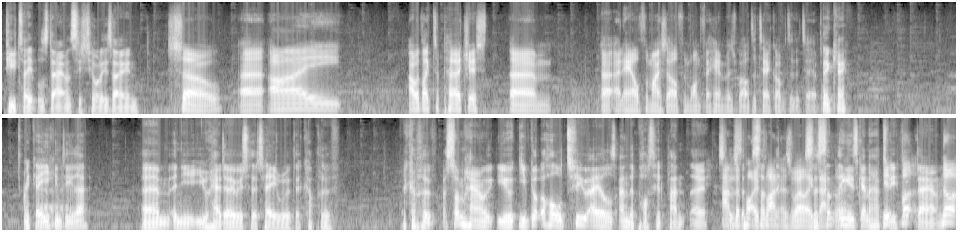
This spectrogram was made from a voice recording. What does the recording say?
a few tables down, sitting on his own. So uh, I I would like to purchase um, uh, an ale for myself and one for him as well to take over to the table. Okay. Okay, you can Uh, do that. Um, and you, you head over to the table with a couple of a couple of somehow you you've got to hold two ales and a potted plant though. So and the potted plant as well. So something is going to have to be put but- down. No,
